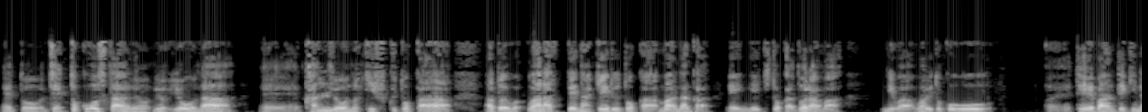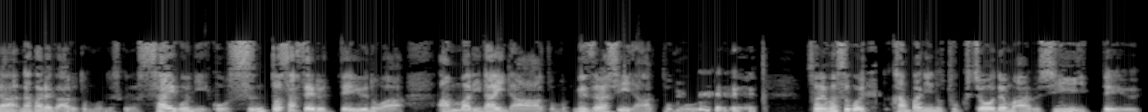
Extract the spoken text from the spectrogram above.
えっと、ジェットコースターのような、えー感情の起伏とか、あとは笑って泣けるとか、まあなんか演劇とかドラマには割とこう、えー定番的な流れがあると思うんですけど、最後にこうスンとさせるっていうのはあんまりないなぁと思って、珍しいなと思うので、それはすごいカンパニーの特徴でもあるし、っていう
